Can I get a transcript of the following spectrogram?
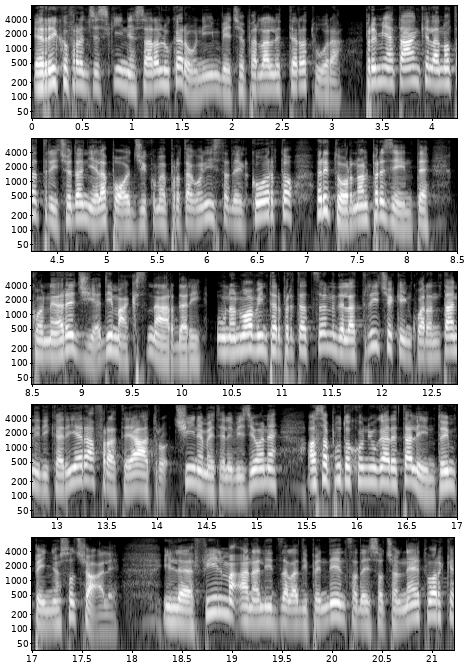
Enrico Franceschini e Sara Lucaroni invece per la letteratura. Premiata anche la notatrice Daniela Poggi come protagonista del corto Ritorno al presente, con regia di Max Nardari. Una nuova interpretazione dell'attrice che in 40 anni di carriera, fra teatro, cinema e televisione, ha saputo coniugare talento e impegno sociale. Il film analizza la dipendenza dai social network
